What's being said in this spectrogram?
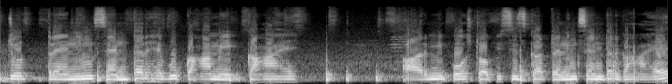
जो ट्रेनिंग सेंटर है वो कहाँ में, कहाँ है? आर्मी पोस्ट ऑफ़िस का ट्रेनिंग सेंटर कहाँ है?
